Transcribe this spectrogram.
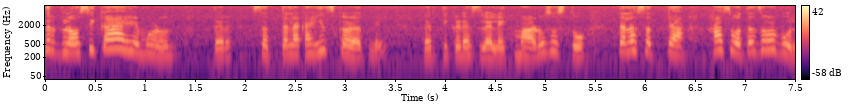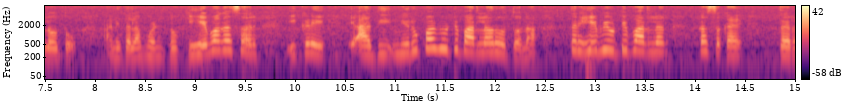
तर ग्लॉसी काय आहे म्हणून? तर सत्याला काहीच कळत नाही. तर तिकडे असलेला एक माणूस असतो त्याला सत्या हा स्वतःजवळ बोलवतो. आणि त्याला म्हणतो की हे बघा सर इकडे आधी निरुपा ब्युटी पार्लर होतं ना तर हे ब्युटी पार्लर कसं काय? तर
